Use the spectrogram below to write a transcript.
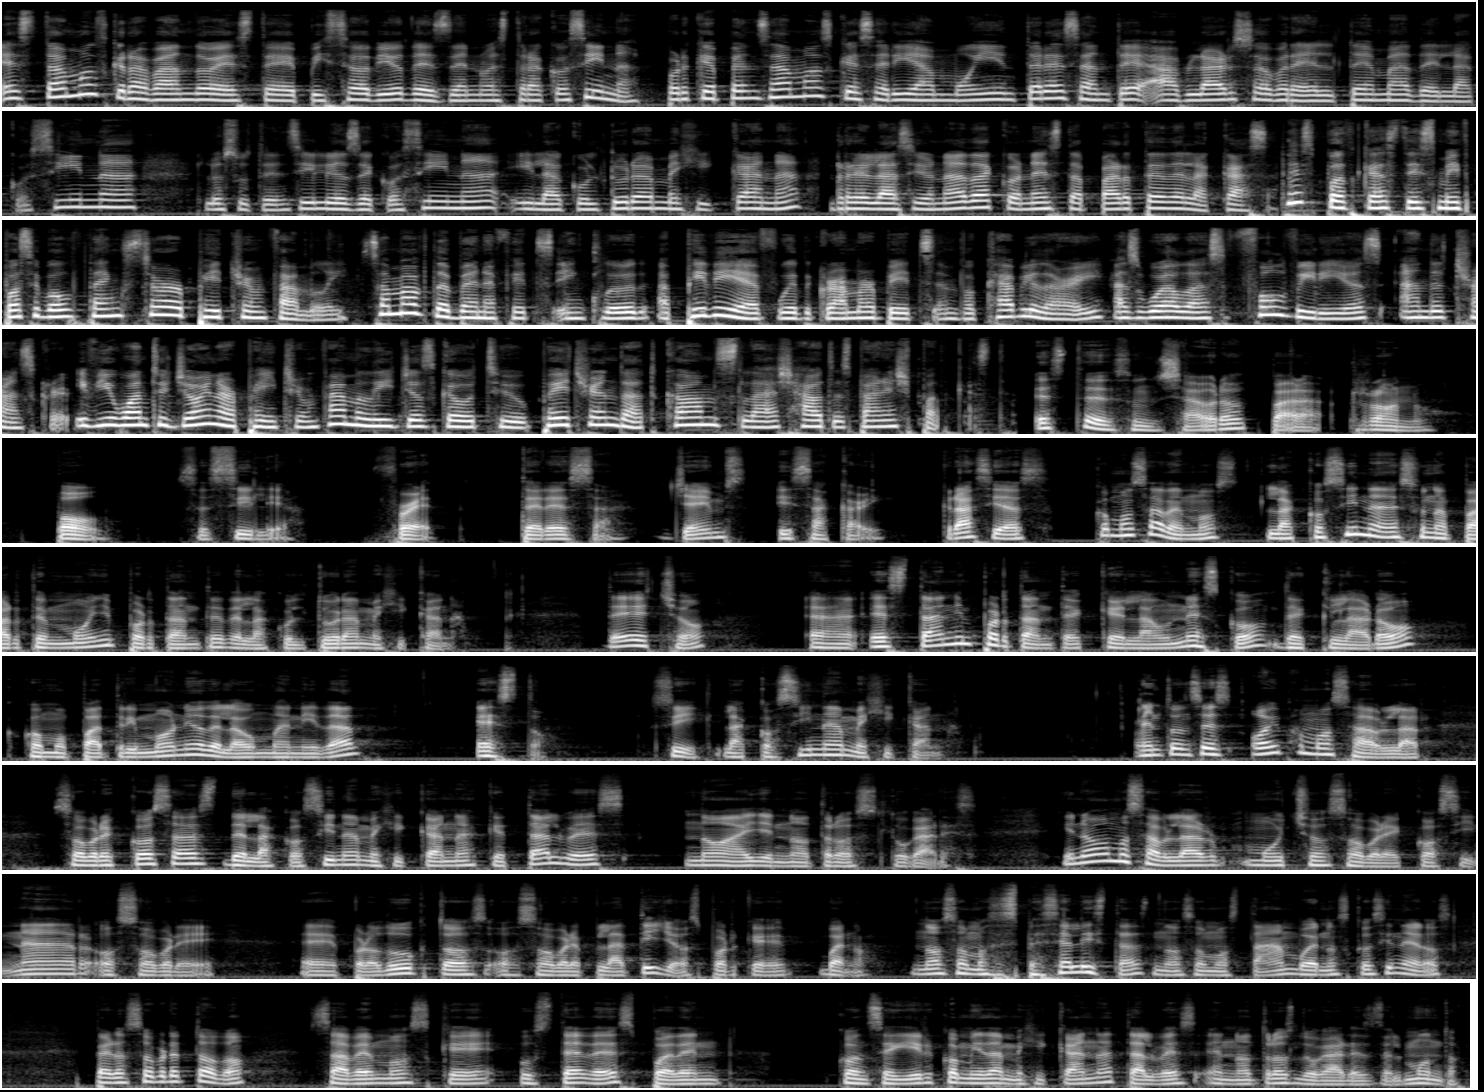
Estamos grabando este episodio desde nuestra cocina porque pensamos que sería muy interesante hablar sobre el tema de la cocina, los utensilios de cocina y la cultura mexicana relacionada con esta parte de la casa. This podcast is made possible thanks to our Patreon family. Some of the benefits include a PDF with grammar bits and vocabulary, as well as full videos and a transcript. If you want to join our Patreon family, just go to patreon.com slash howtospanishpodcast. Este es un shoutout para Rono. Paul, Cecilia, Fred, Teresa, James y Zachary. Gracias. Como sabemos, la cocina es una parte muy importante de la cultura mexicana. De hecho, eh, es tan importante que la UNESCO declaró como Patrimonio de la Humanidad esto. Sí, la cocina mexicana. Entonces, hoy vamos a hablar sobre cosas de la cocina mexicana que tal vez no hay en otros lugares. Y no vamos a hablar mucho sobre cocinar o sobre eh, productos o sobre platillos, porque, bueno, no somos especialistas, no somos tan buenos cocineros, pero sobre todo sabemos que ustedes pueden conseguir comida mexicana tal vez en otros lugares del mundo.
